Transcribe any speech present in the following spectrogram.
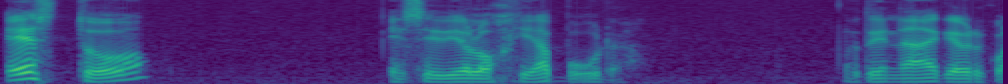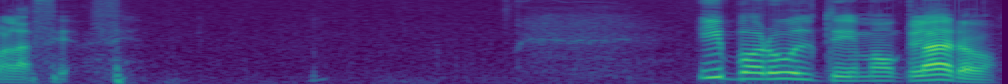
Esto es ideología pura. No tiene nada que ver con la ciencia. Y por último, claro,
